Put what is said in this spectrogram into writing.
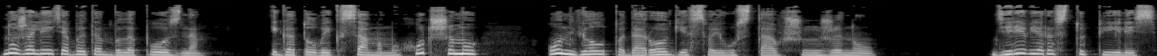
Но жалеть об этом было поздно, и готовый к самому худшему, он вел по дороге свою уставшую жену. Деревья расступились,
